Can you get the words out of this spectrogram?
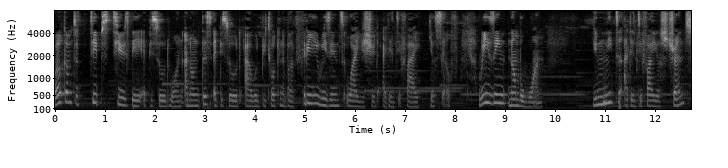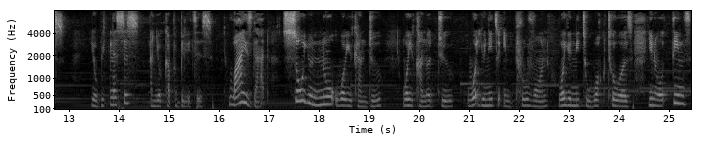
Welcome to Tips Tuesday, episode one. And on this episode, I would be talking about three reasons why you should identify yourself. Reason number one you need to identify your strengths, your weaknesses, and your capabilities. Why is that? So you know what you can do, what you cannot do, what you need to improve on, what you need to work towards, you know, things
